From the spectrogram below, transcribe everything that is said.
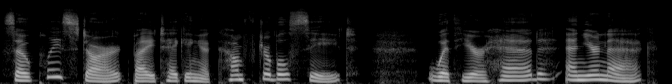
So please start by taking a comfortable seat with your head and your neck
